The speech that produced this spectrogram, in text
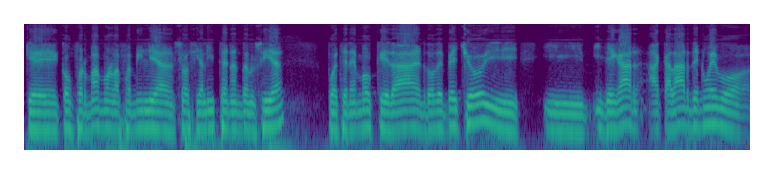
que conformamos la familia socialista en Andalucía, pues tenemos que dar el do de pecho y, y- y llegar a calar de nuevo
